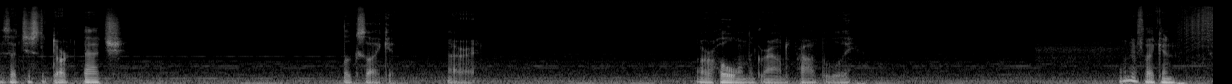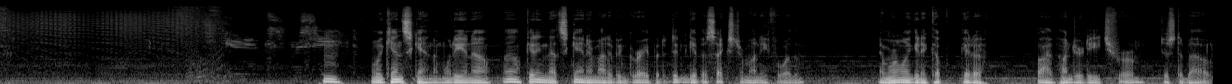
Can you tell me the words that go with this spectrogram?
Is that just a dark patch? Looks like it. Alright. Or a hole in the ground, probably wonder if I can... Hmm. We can scan them. What do you know? Well, getting that scanner might have been great, but it didn't give us extra money for them. And we're only going to get a 500 each for them, just about.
